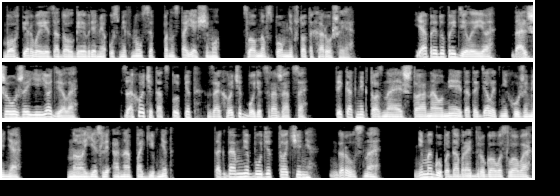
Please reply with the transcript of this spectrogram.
Бо впервые за долгое время усмехнулся по-настоящему, словно вспомнив что-то хорошее. Я предупредил ее, дальше уже ее дело, Захочет — отступит, захочет — будет сражаться. Ты как никто знаешь, что она умеет это делать не хуже меня. Но если она погибнет, тогда мне будет очень грустно. Не могу подобрать другого слова.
